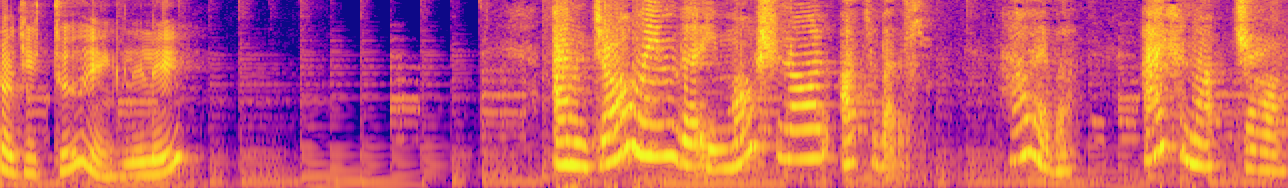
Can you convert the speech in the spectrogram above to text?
What are you doing, Lily? I'm drawing the emotional octopus. However, I cannot draw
